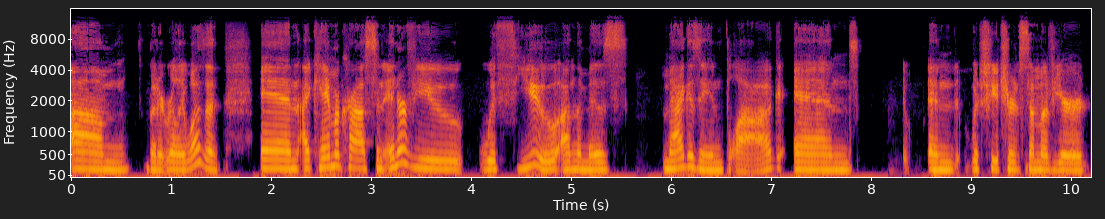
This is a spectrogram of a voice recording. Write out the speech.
um, but it really wasn't. And I came across an interview with you on the Ms. Magazine blog, and and which featured some of your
